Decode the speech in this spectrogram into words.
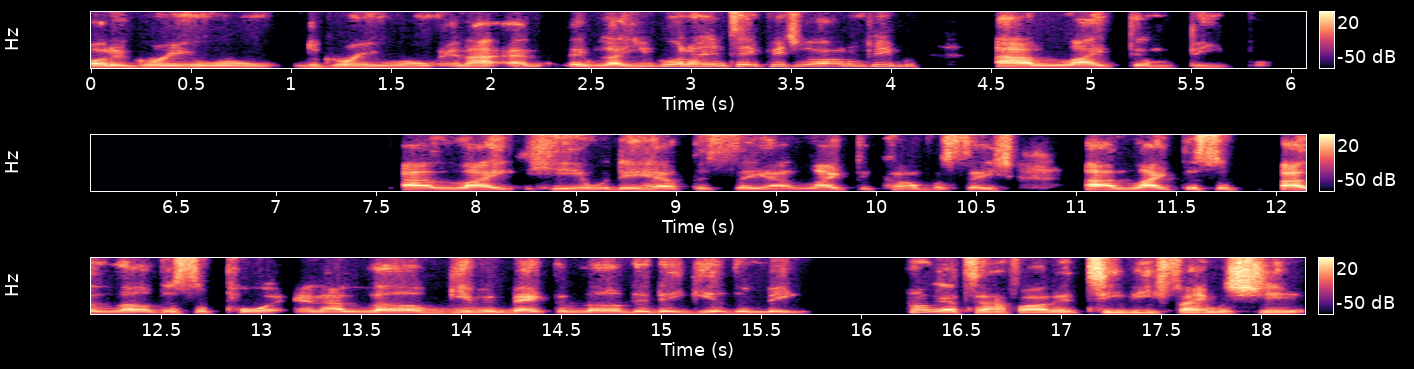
or the green room, the green room, and I and they be like, "You going out here and take pictures of all them people?" I like them people. I like hearing what they have to say. I like the conversation. I like the sup- I love the support, and I love giving back the love that they give to me. I don't got time for all that TV famous shit.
